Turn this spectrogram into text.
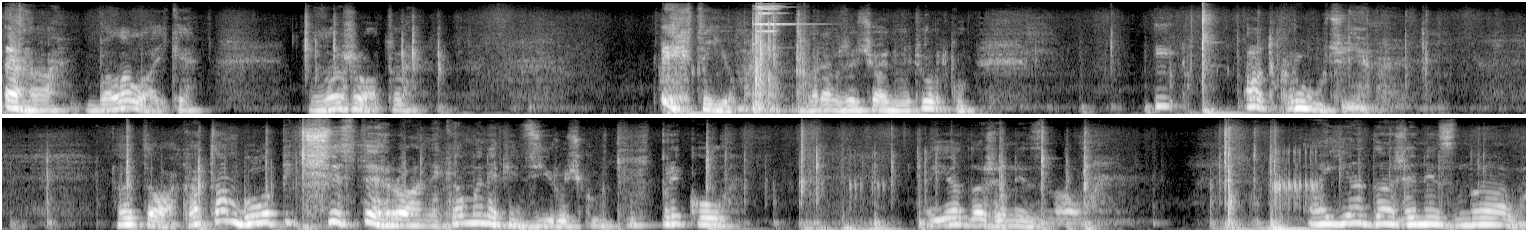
ага, балалайки. Зажато. Ех ти йома. Беремо звичайну отвертку і відкручуємо. Отак. А там було під шестигранник, а в мене під зірочку. Прикол. А я навіть не знав. А я навіть не знав.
